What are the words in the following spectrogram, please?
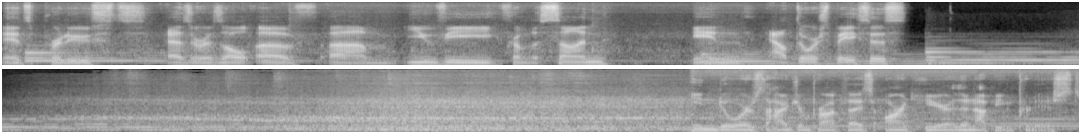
It's produced as a result of um, UV from the sun in outdoor spaces. Indoors, the hydrogen peroxides aren't here, they're not being produced.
